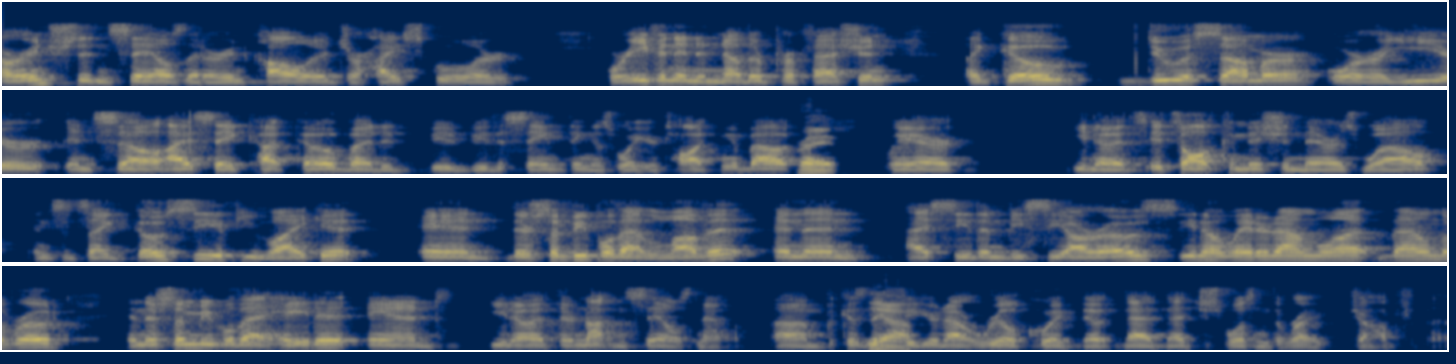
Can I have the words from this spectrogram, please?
are interested in sales that are in college or high school or or even in another profession, like go do a summer or a year and sell. I say Cutco, but it, it'd be the same thing as what you're talking about, right? Where you know it's it's all commission there as well, and so it's like go see if you like it. And there's some people that love it, and then I see them be CROs, you know, later down the down the road and there's some people that hate it and you know they're not in sales now um, because they yeah. figured out real quick that, that that just wasn't the right job for them.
